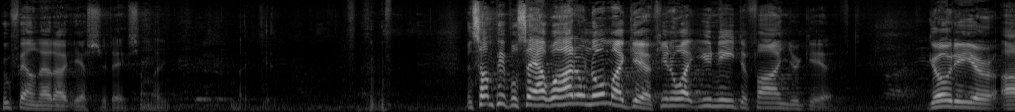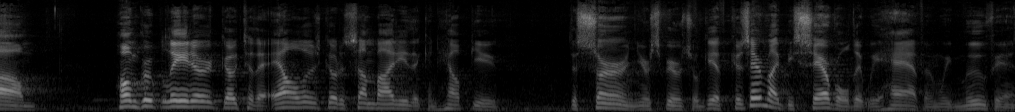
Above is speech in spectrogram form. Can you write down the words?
Who found that out yesterday? Somebody. And some people say, well, I don't know my gift. You know what? You need to find your gift. Go to your um, home group leader, go to the elders, go to somebody that can help you discern your spiritual gift. Because there might be several that we have and we move in.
